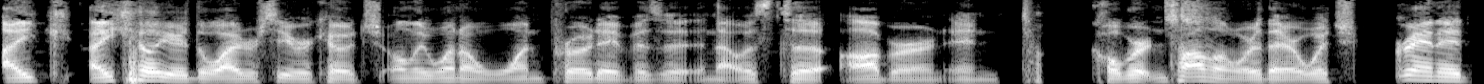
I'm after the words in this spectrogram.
Ike Ike Hilliard, the wide receiver coach, only went on one pro day visit, and that was to Auburn. And T- Colbert and Tomlin were there. Which, granted,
